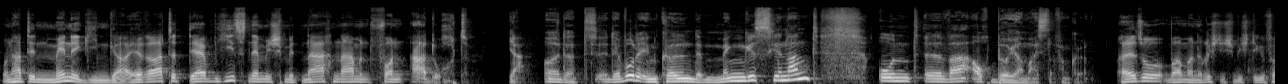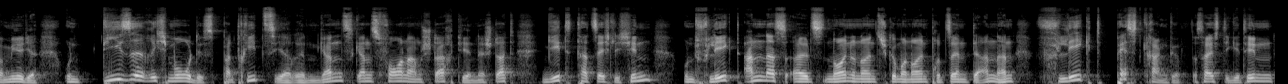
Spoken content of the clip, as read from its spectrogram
und hat den Menegin geheiratet. Der hieß nämlich mit Nachnamen von Aducht. Ja, und das, der wurde in Köln der Mengis genannt und äh, war auch Bürgermeister von Köln. Also war man eine richtig wichtige Familie. Und diese Richmodis, Patrizierin, ganz, ganz vorne am Start hier in der Stadt, geht tatsächlich hin und pflegt, anders als 99,9 Prozent der anderen, pflegt Pestkranke. Das heißt, die geht hin,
